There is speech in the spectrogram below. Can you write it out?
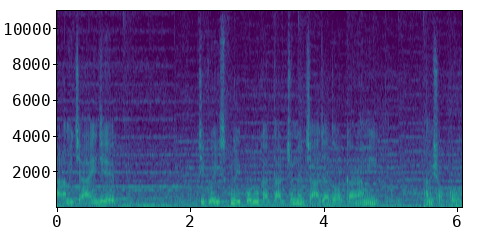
আর আমি চাই যে চিকু এই স্কুলেই পড়ুক আর তার জন্য যা যা দরকার আমি আমি সব করব।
